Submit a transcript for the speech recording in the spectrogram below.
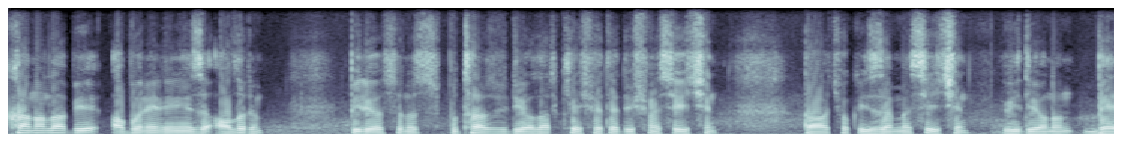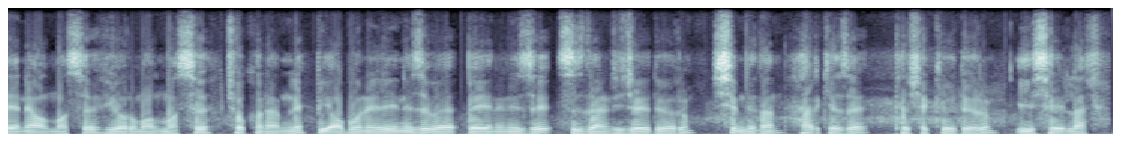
kanala bir aboneliğinizi alırım. Biliyorsunuz bu tarz videolar keşfete düşmesi için daha çok izlenmesi için videonun beğeni alması, yorum alması çok önemli. Bir aboneliğinizi ve beğeninizi sizden rica ediyorum. Şimdiden herkese teşekkür ediyorum. İyi seyirler.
